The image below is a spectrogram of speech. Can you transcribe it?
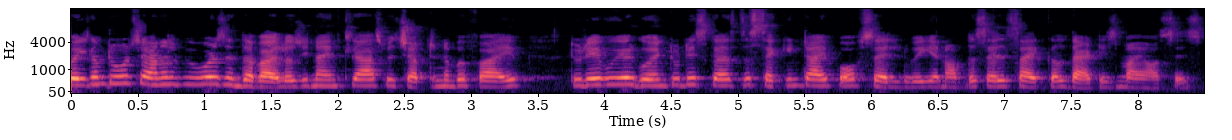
Welcome to our channel viewers in the biology 9th class with chapter number 5. Today we are going to discuss the second type of cell division of the cell cycle that is meiosis.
